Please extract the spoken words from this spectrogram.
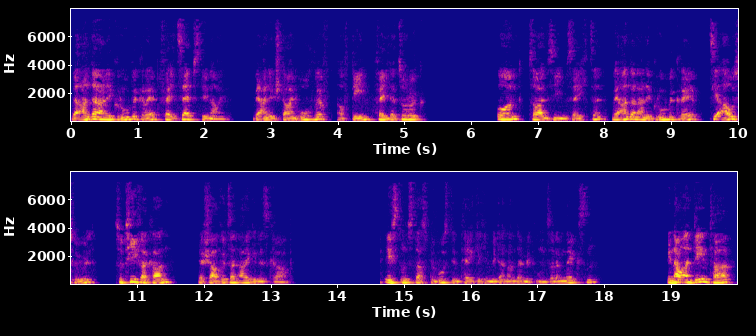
Wer anderen eine Grube gräbt, fällt selbst hinein. Wer einen Stein hochwirft, auf den fällt er zurück. Und Psalm 7, 16. Wer anderen eine Grube gräbt, sie aushöhlt, so tief er kann, der schaufelt sein eigenes Grab. Ist uns das bewusst im täglichen Miteinander mit unserem Nächsten? Genau an dem Tag,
